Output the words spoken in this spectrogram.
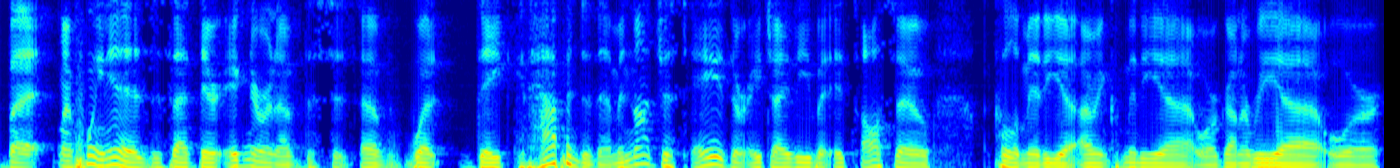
But my point is, is that they're ignorant of this, of what they can happen to them, and not just AIDS or HIV, but it's also chlamydia, I mean chlamydia or gonorrhea or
